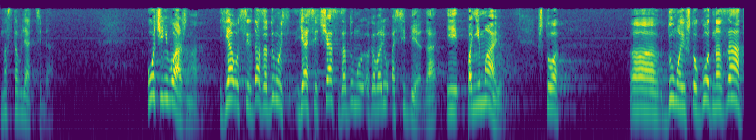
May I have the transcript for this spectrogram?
наставлять тебя. Очень важно, я вот всегда задумываюсь, я сейчас задумываю, говорю о себе, да, и понимаю, что э, думаю, что год назад,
